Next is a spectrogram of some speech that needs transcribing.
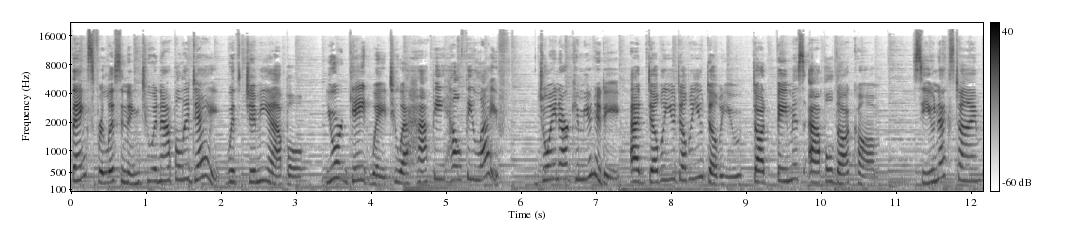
Thanks for listening to An Apple a Day with Jimmy Apple, your gateway to a happy, healthy life. Join our community at www.famousapple.com. See you next time.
